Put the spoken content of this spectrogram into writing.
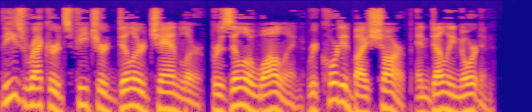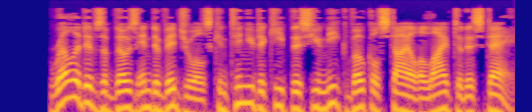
These records featured Dillard Chandler, Berzilla Wallin recorded by Sharp and Dellie Norton. Relatives of those individuals continue to keep this unique vocal style alive to this day.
